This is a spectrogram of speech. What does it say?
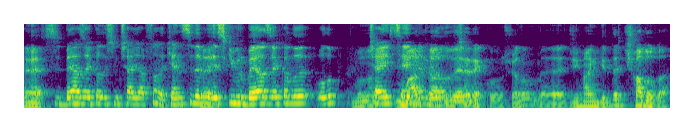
Evet. Siz beyaz yakalı için çay yapsana da. Kendisi de bir Evet. eski bir beyaz yakalı olup Bunu Çay sevmeyen marka adı olduğu için- vererek konuşalım. Ee, Cihangir'de Çado'da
